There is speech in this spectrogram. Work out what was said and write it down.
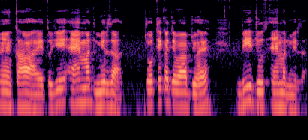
कहा है? तो ये अहमद मिर्ज़ा। चौथे का जवाब जो है, बी जुज़ अहमद मिर्ज़ा।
